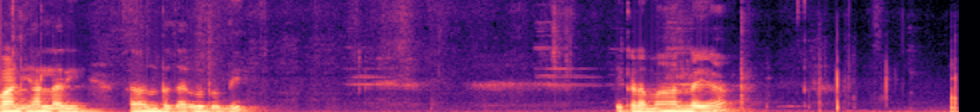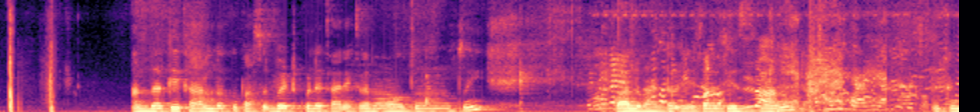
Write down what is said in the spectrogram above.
వాణి అల్లరి అదంతా జరుగుతుంది. ఇక్కడ మా అన్నయ్య అందరికీ కాళ్ళకు పసుపు పెట్టుకునే కార్యక్రమం అవుతుంది. వాళ్ళు వంటలు చేసారు చేస్తున్నారు. ఇప్పుడు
